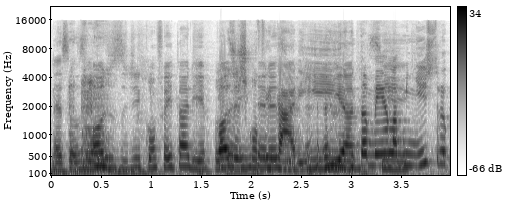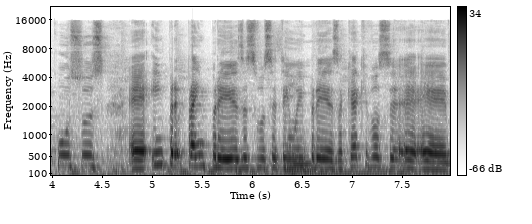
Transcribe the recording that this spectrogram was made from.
Nessas lojas de confeitaria. Lojas de confeitaria. Também ela Sim. ministra cursos é, para empresas. Se você tem uma Sim. empresa, quer que você é, é,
